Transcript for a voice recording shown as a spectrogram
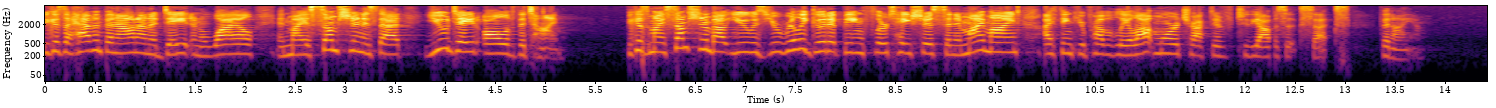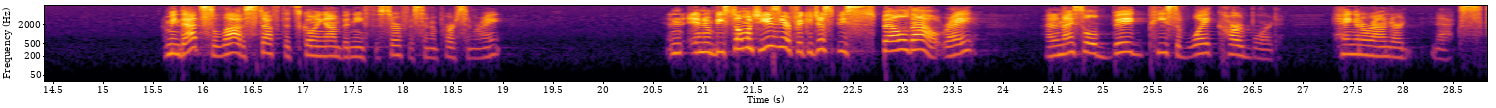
because I haven't been out on a date in a while, and my assumption is that you date all of the time. Because my assumption about you is you're really good at being flirtatious, and in my mind, I think you're probably a lot more attractive to the opposite sex than I am. I mean, that's a lot of stuff that's going on beneath the surface in a person, right? And, and it would be so much easier if it could just be spelled out, right? And a nice old big piece of white cardboard hanging around our necks.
